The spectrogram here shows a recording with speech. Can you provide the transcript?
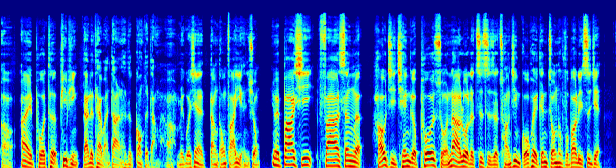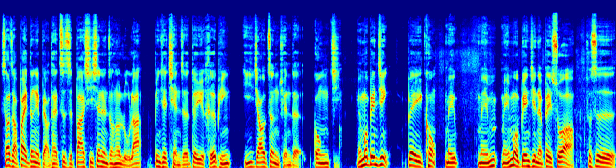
哦艾波特批评来得太晚，当然他是共和党嘛啊。美国现在党同伐异很凶，因为巴西发生了好几千个波索纳洛的支持者闯进国会跟总统府暴力事件。稍早拜登也表态支持巴西现任总统鲁拉。并且谴责对于和平移交政权的攻击。美墨边境被控美美美墨边境呢被说啊，说是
